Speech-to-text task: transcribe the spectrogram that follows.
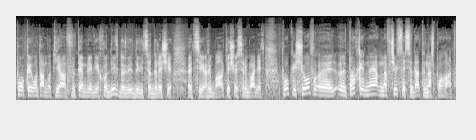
поки отам от я в темряві ходив. Дивіться, до речі, ці рибалки щось рибалять. Поки йшов, е, е, трохи не навчився сідати на шпагат.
